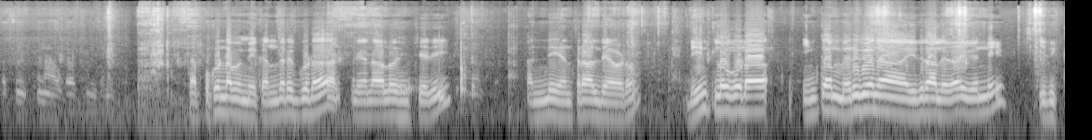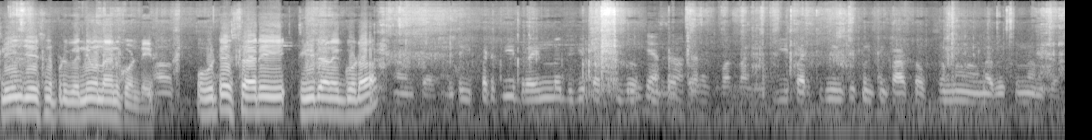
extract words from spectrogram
తప్పించుకునే అవకాశం ఉంటుంది తప్పకుండా మీకు అందరికి కూడా నేను ఆలోచించేది అన్ని యంత్రాలు తేవడం. దీంట్లో కూడా ఇంకా మెరుగైన ఇది రాలేదా ఇవన్నీ? ఇది క్లీన్ చేసినప్పుడు ఇవన్నీ ఉన్నాయనుకోండి. ఒకటేసారి తీయడానికి కూడా అంటే ఇప్పటికీ డ్రైన్లో దిగే పరిస్థితి ఈ పరిస్థితి నుంచి కొంచెం కాస్త ఉపశమనం లభిస్తున్నాను సార్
